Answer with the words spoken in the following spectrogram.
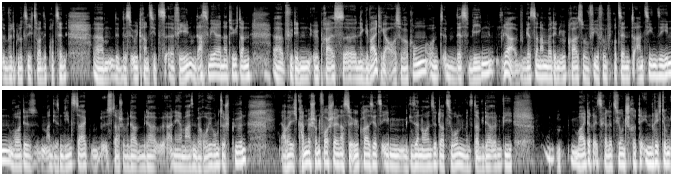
würde plötzlich 20 Prozent ähm, des Öltransits äh, fehlen. Und das wäre natürlich dann äh, für den Ölpreis äh, eine gewaltige Auswirkung. Und ähm, deswegen, ja, gestern haben wir den Ölpreis so 4, 5 Prozent anziehen sehen. Heute an diesem Dienstag ist da schon wieder, wieder einigermaßen Beruhigung zu spüren. Aber ich kann mir schon vorstellen, dass der Ölpreis jetzt eben mit dieser neuen Situation, wenn es da wieder irgendwie weitere Eskalationsschritte in Richtung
